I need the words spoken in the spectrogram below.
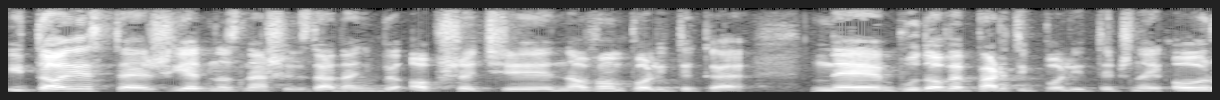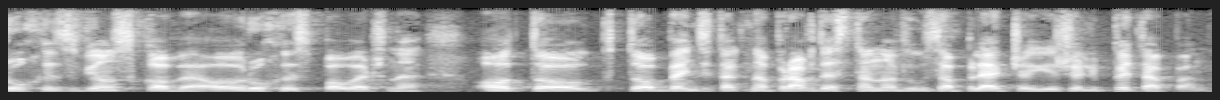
I to jest też jedno z naszych zadań, by oprzeć nową politykę, budowę partii politycznej, o ruchy związkowe, o ruchy społeczne, o to, kto będzie tak naprawdę stanowił zaplecze. Jeżeli pyta Pan,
